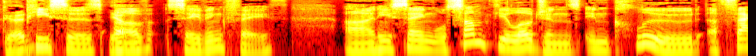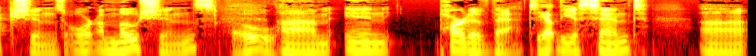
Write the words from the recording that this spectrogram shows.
Good. pieces Yep. of saving faith. Uh, and he's saying, well, some theologians include affections or emotions Oh. um, in part of that. Yep. The assent, uh,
